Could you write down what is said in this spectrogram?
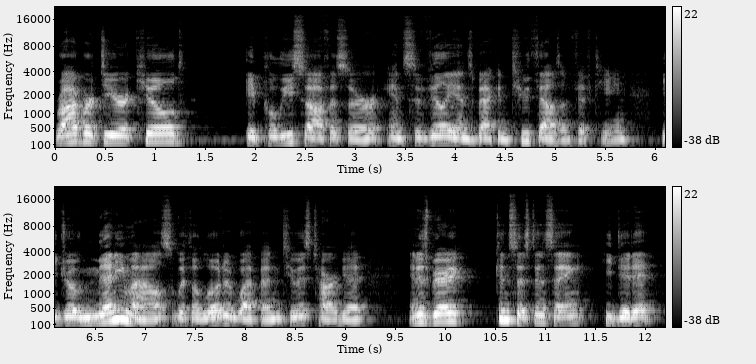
Robert Dear killed a police officer and civilians back in 2015. He drove many miles with a loaded weapon to his target and is buried consistent saying he did it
